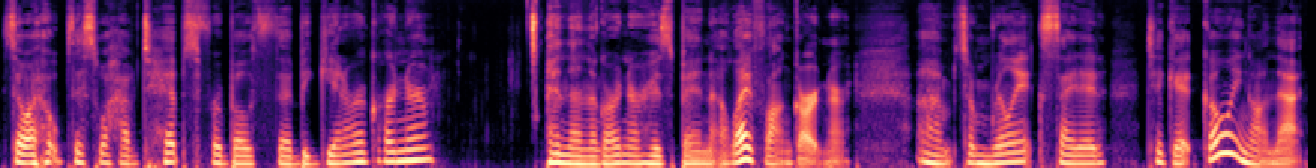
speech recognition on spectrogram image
So I hope this will have tips for both the beginner gardener and then the gardener who's been a lifelong gardener. Um, so I'm really excited to get going on that.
